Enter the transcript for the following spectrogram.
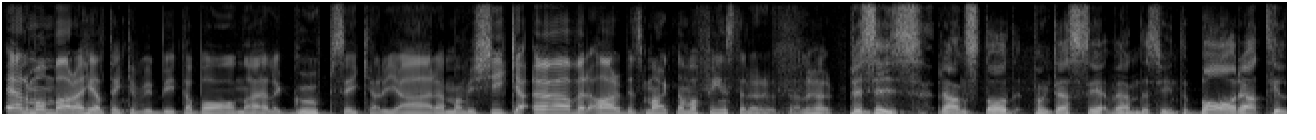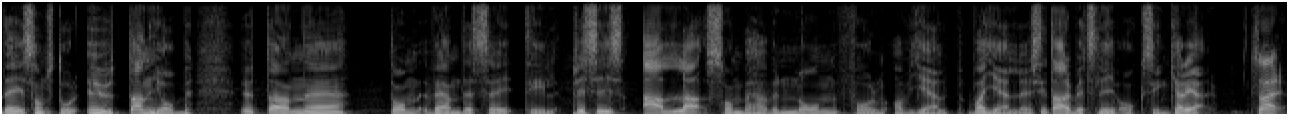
eller man bara helt enkelt vill byta bana eller gå upp sig i karriären, man vill kika över arbetsmarknaden, vad finns det där ute, eller hur? Precis, Randstad.se vänder sig inte bara till dig som står utan jobb, utan eh, de vänder sig till precis alla som behöver någon form av hjälp vad gäller sitt arbetsliv och sin karriär. Så är det.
